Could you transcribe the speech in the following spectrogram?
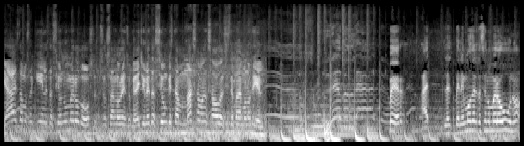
Ya estamos aquí en la estación número 2, la estación San Lorenzo, que de hecho es la estación que está más avanzado del sistema de monorriel. Ver, a- le- venimos de la estación número 1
